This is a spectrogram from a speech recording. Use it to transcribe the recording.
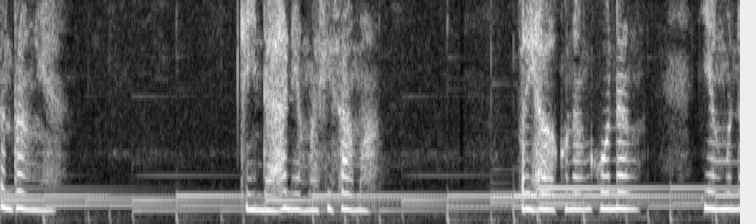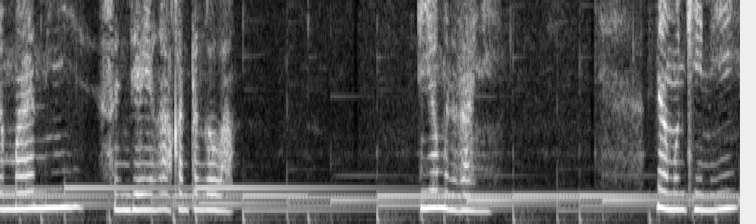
Tentangnya, keindahan yang masih sama, perihal kunang-kunang yang menemani senja yang akan tenggelam. Ia menerangi, namun kini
